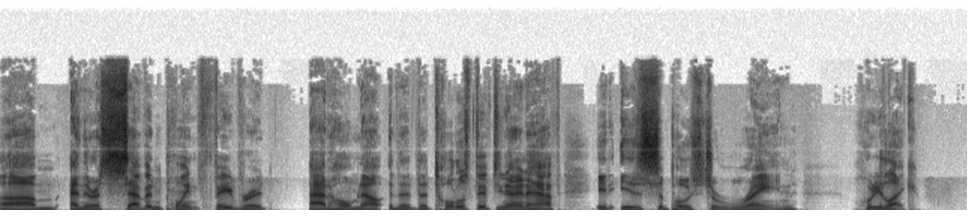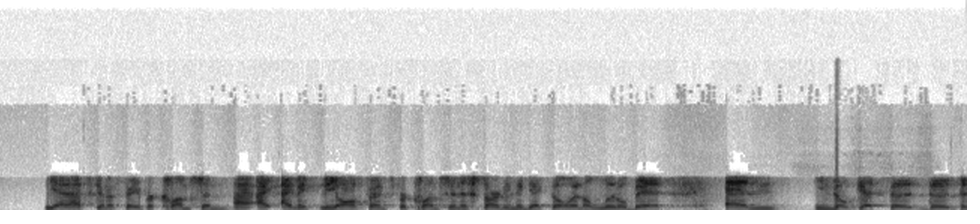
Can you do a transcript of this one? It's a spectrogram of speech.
um, and they're a seven point favorite at home. Now, the, the total is 59 and a half. It is supposed to rain. Who do you like? Yeah, that's going to favor Clemson. I, I, I think the offense for Clemson is starting to get going a little bit. And they'll get the, the, the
